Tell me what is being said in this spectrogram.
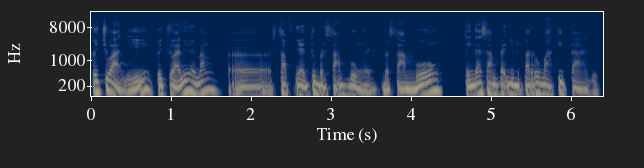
Kecuali kecuali memang e, safnya itu bersambung ya, bersambung sehingga sampai di depan rumah kita gitu.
